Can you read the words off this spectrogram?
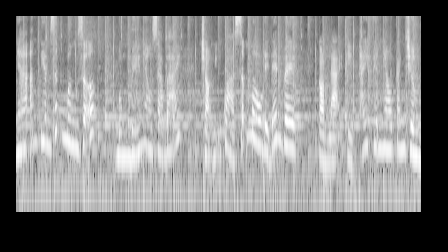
nhà ăn Tiêm rất mừng rỡ, bồng bế nhau ra bãi, chọn những quả sẫm màu để đem về, còn lại thì thay phiên nhau canh chừng.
